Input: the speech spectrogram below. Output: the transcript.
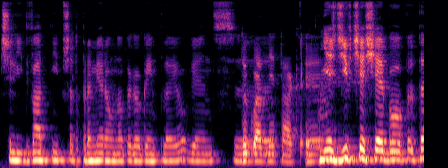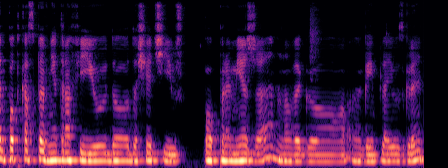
czyli dwa dni przed premierą nowego gameplayu, więc. yy, Dokładnie tak. y, Nie zdziwcie się, bo ten podcast pewnie trafi do, do sieci już po premierze nowego e, gameplayu z gry.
